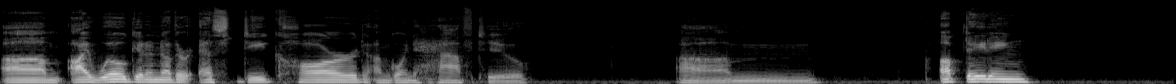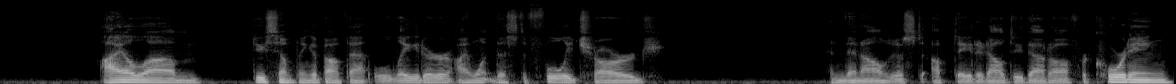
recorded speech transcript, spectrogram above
Um, I will get another SD card. I'm going to have to. Um, updating. I'll um do something about that later. I want this to fully charge. And then I'll just update it. I'll do that off recording.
